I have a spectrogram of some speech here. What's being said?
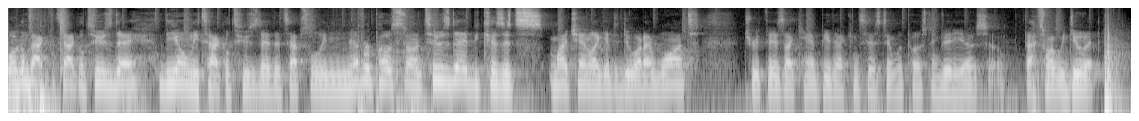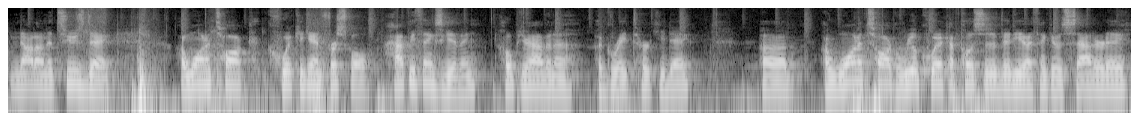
Welcome back to Tackle Tuesday, the only Tackle Tuesday that's absolutely never posted on Tuesday because it's my channel. I get to do what I want. Truth is, I can't be that consistent with posting videos, so that's why we do it, not on a Tuesday. I want to talk quick again. First of all, happy Thanksgiving. Hope you're having a, a great turkey day. Uh, I want to talk real quick. I posted a video, I think it was Saturday,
